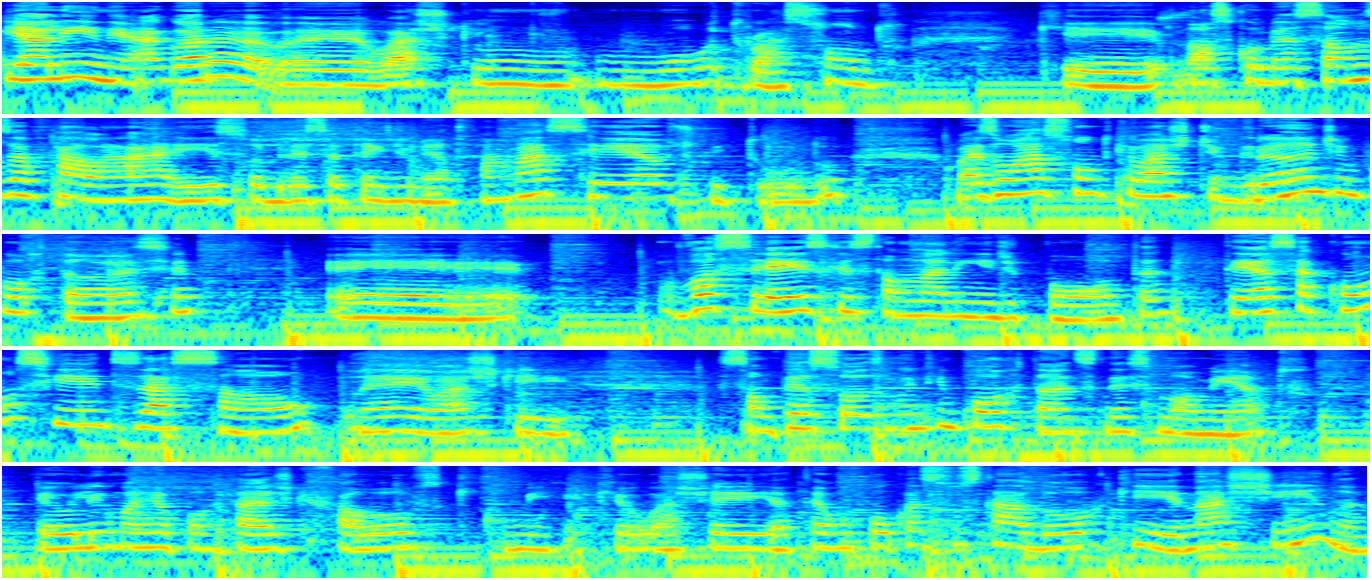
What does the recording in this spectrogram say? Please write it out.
E Aline, agora é, eu acho que um, um outro assunto que nós começamos a falar aí sobre esse atendimento farmacêutico e tudo, mas um assunto que eu acho de grande importância é vocês que estão na linha de ponta ter essa conscientização, né? Eu acho que são pessoas muito importantes nesse momento. Eu li uma reportagem que falou que eu achei até um pouco assustador que na China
